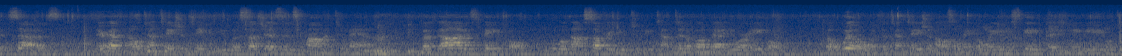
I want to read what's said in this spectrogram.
It says, there hath no temptation taken you, but such as is common to man. But God is faithful, who will not suffer you to be tempted above that you are able, but will with the temptation also make a way to escape that you may be able to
